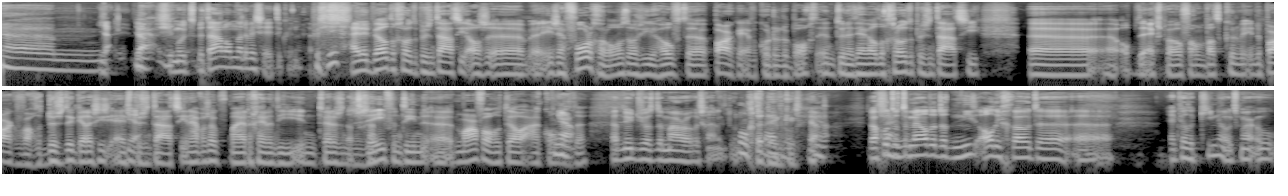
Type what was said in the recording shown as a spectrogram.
Ehm, Ja, nou ja, dus je moet betalen om naar de wc te kunnen. Precies. Hij deed wel de grote presentatie als eh, in zijn vorige rol. want was hij hoofd eh, parken, even kort door de bocht. En toen had hij wel de grote presentatie eh, op de expo van wat kunnen we in de parken verwachten. Dus de Galaxy's Edge Ja. presentatie. En hij was ook voor mij degene die in 2017 eh, het Marvel Hotel aankondigde. Dat nu Jos DeMauro waarschijnlijk doen. Ongetwijfeld. denk ik, ja. Wel goed om te melden dat niet al die grote... ik wilde keynotes, maar hoe,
